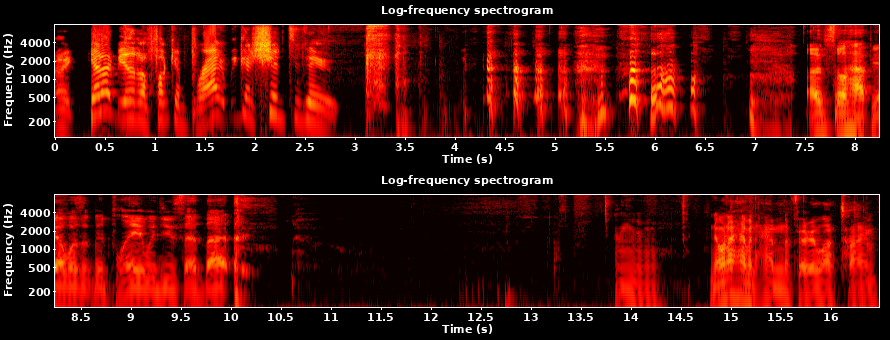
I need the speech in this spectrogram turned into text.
Alright, get up, you little fucking brat. We got shit to do. I'm so happy I wasn't mid play when you said that. mm. You know what I haven't had in a very long time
